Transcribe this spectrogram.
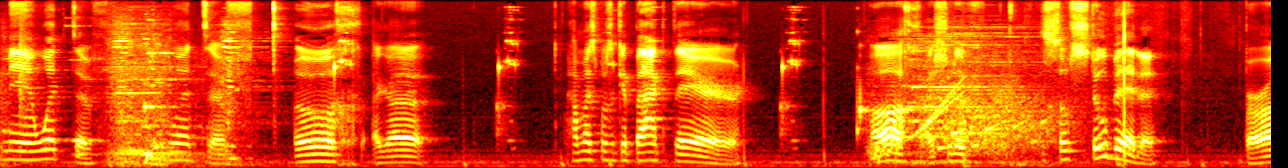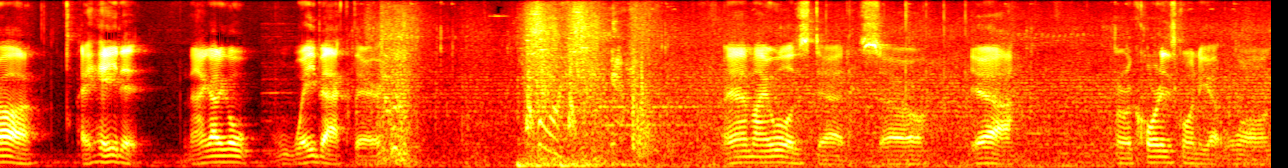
Man, what the. What the. Ugh, I gotta. How am I supposed to get back there? Ugh, I should have. So stupid. Bruh, I hate it. Now I gotta go way back there. And my wool is dead, so yeah. My recording is going to get long.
